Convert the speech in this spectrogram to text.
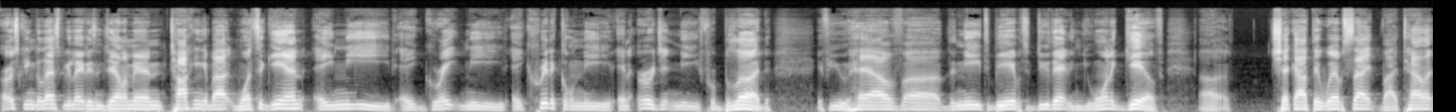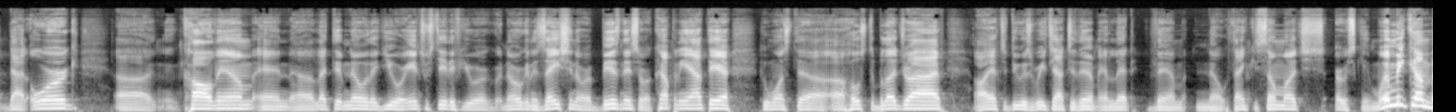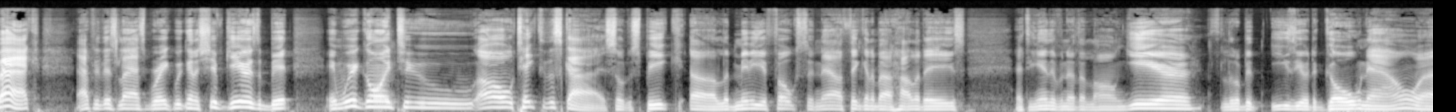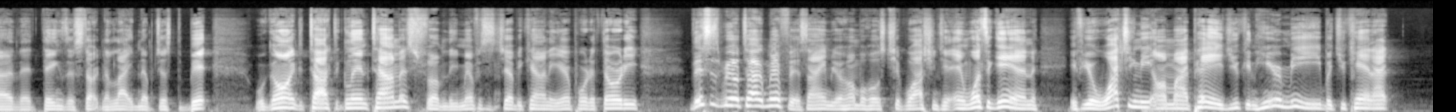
Erskine Gillespie, ladies and gentlemen, talking about once again a need, a great need, a critical need, an urgent need for blood. If you have uh, the need to be able to do that and you want to give, uh, check out their website, vitalant.org. Uh, call them and uh, let them know that you are interested. If you're an organization or a business or a company out there who wants to uh, host a blood drive, all you have to do is reach out to them and let them know. Thank you so much, Erskine. When we come back after this last break, we're going to shift gears a bit and we're going to all take to the skies, so to speak. Uh, many of folks are now thinking about holidays at the end of another long year. It's a little bit easier to go now uh, that things are starting to lighten up just a bit. We're going to talk to Glenn Thomas from the Memphis and Shelby County Airport Authority. This is Real Talk Memphis. I am your humble host, Chip Washington. And once again, if you're watching me on my page, you can hear me, but you cannot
